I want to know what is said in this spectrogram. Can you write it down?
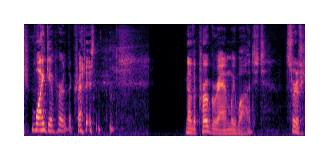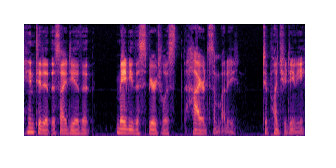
Why give her the credit? Now, the program we watched sort of hinted at this idea that maybe the spiritualist hired somebody to punch Houdini.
